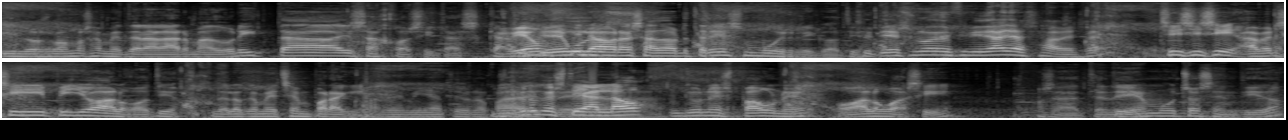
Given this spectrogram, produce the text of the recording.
Y los vamos a meter a la armadurita, esas cositas. Que había un filo unos- abrasador 3 muy rico, tío. Si tienes uno de definidad, ya sabes, ¿eh? Sí, sí, sí, a ver si pillo algo, tío, de lo que me echen por aquí. Madre mía, tío, no Yo creo que estoy al lado de un spawner o algo así. O sea, tendría Sí. mucho sentido.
